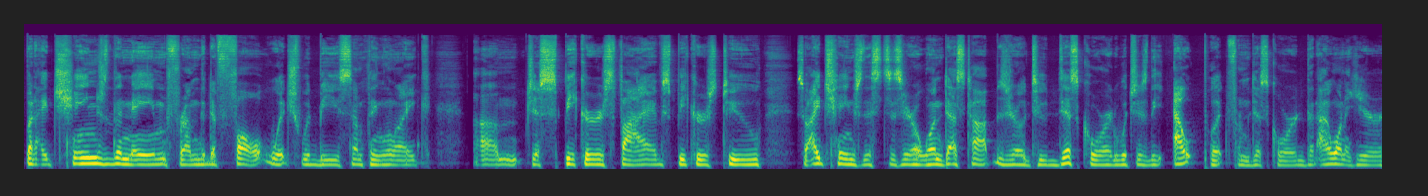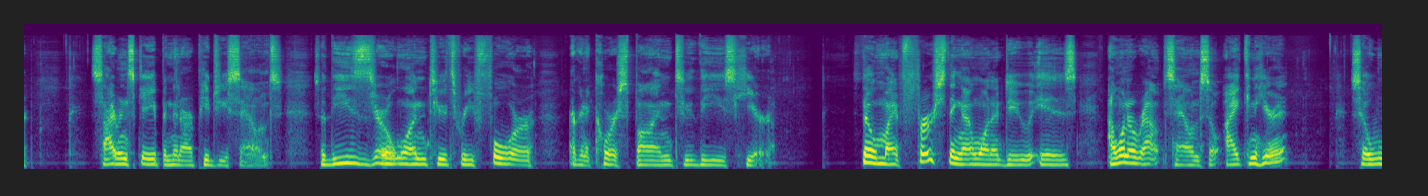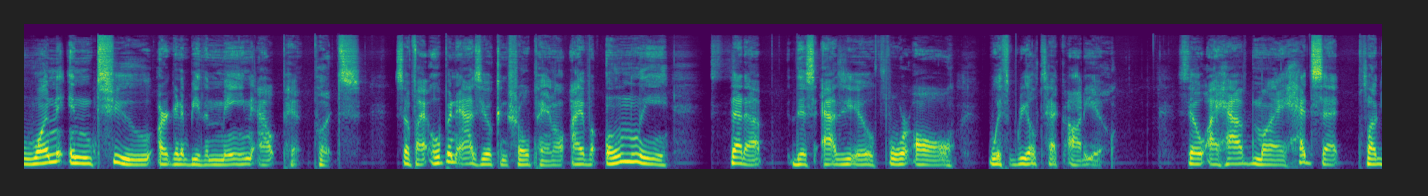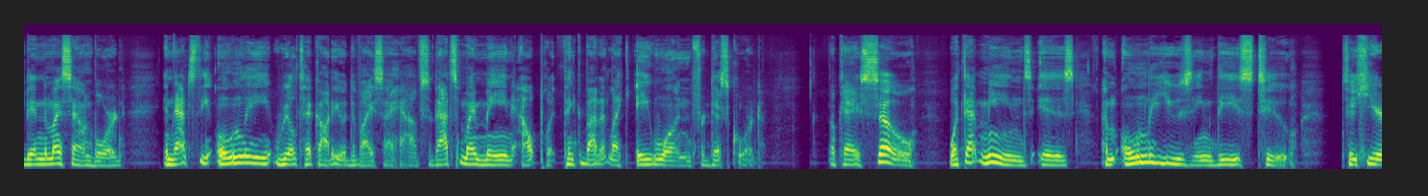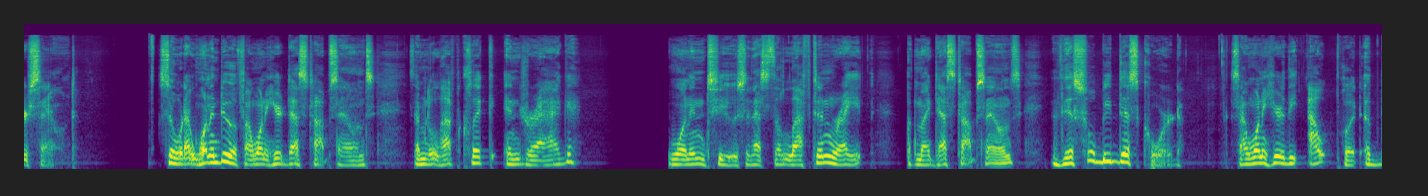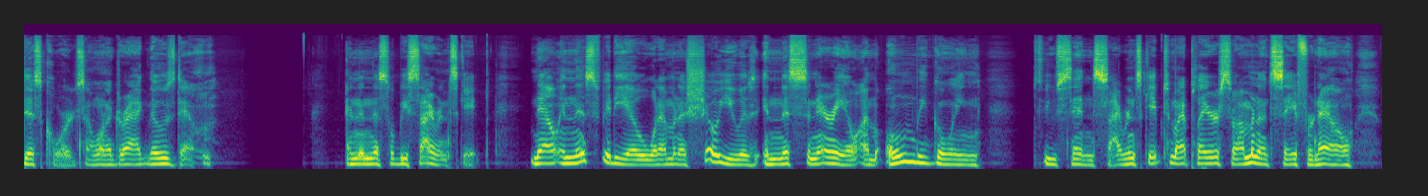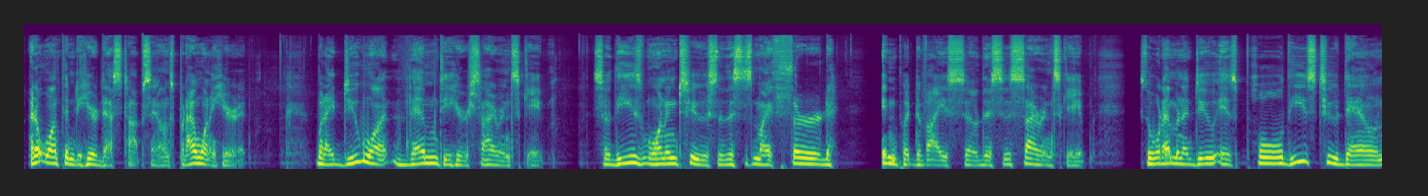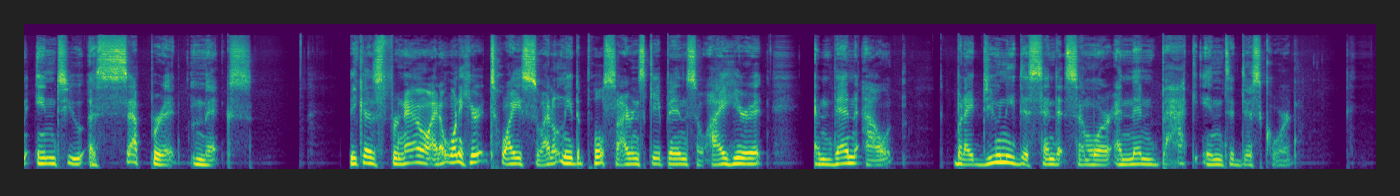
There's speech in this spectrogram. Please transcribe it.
but I changed the name from the default, which would be something like um, just speakers five, speakers two. So I changed this to zero one desktop, zero two Discord, which is the output from Discord that I want to hear Syrinscape and then RPG sounds. So these zero one two three four are going to correspond to these here. So my first thing I want to do is I want to route sound so I can hear it. So one and two are going to be the main outputs. So if I open ASIO control panel, I've only set up this ASIO4ALL with Realtek audio. So I have my headset plugged into my soundboard, and that's the only Realtek audio device I have. So that's my main output. Think about it like A1 for Discord. Okay, so what that means is I'm only using these two to hear sound. So what I want to do if I want to hear desktop sounds is I'm going to left click and drag one and two. So that's the left and right of my desktop sounds. This will be Discord. So I want to hear the output of Discord. So I want to drag those down. And then this will be Syrinscape. Now in this video, what I'm going to show you is in this scenario, I'm only going to send Syrinscape to my players. So I'm going to say for now, I don't want them to hear desktop sounds, but I want to hear it. But I do want them to hear Syrinscape. So these one and two, so this is my third input device. So this is Syrinscape. So what I'm going to do is pull these two down into a separate mix. Because for now, I don't want to hear it twice, so I don't need to pull Syrinscape in. So I hear it and then out but I do need to send it somewhere and then back into Discord.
